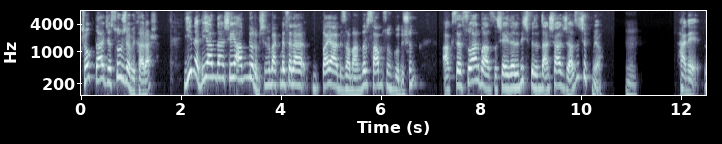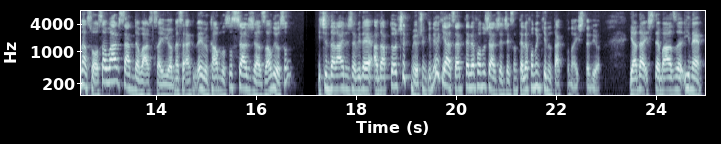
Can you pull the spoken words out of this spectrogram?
çok daha cesurca bir karar. Yine bir yandan şeyi anlıyorum. Şimdi bak mesela bayağı bir zamandır Samsung'u düşün. Aksesuar bazı şeylerin hiçbirinden şarj cihazı çıkmıyor. Hı. Hani nasıl olsa var sende varsayıyor. Mesela evi kablosuz şarj cihazı alıyorsun. İçinden ayrıca bir de adaptör çıkmıyor. Çünkü diyor ki ya sen telefonu şarj edeceksin. Telefonunkini tak buna işte diyor. Ya da işte bazı yine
